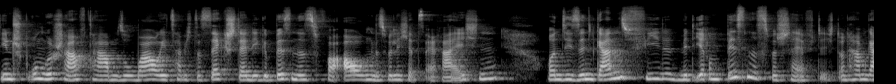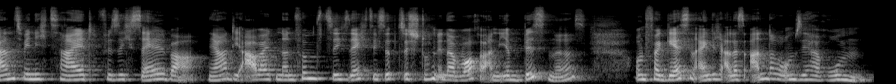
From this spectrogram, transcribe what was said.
den Sprung geschafft haben. So, wow, jetzt habe ich das sechsstellige Business vor Augen, das will ich jetzt erreichen. Und sie sind ganz viel mit ihrem Business beschäftigt und haben ganz wenig Zeit für sich selber. Ja, die arbeiten dann 50, 60, 70 Stunden in der Woche an ihrem Business und vergessen eigentlich alles andere um sie herum.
